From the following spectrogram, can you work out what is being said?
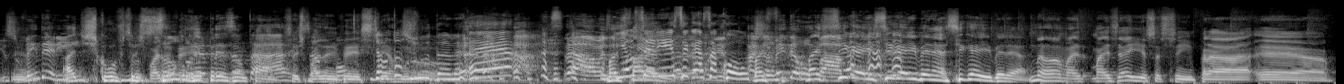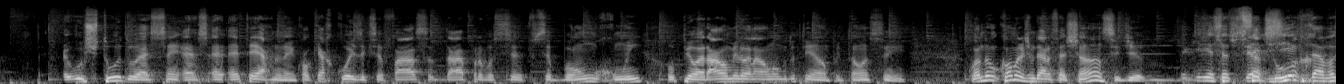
Isso É. venderia. A desconstrução do representar. Vocês é podem ver esse De termo autoajuda, né? É, Não, mas, Mas e eu seria esse, essa coach. Mas também derrubar. Mas siga aí, siga aí, Bené. Siga aí, Bené. Não, mas, mas é isso, assim, pra. é, o estudo é, sem- é- é eterno, né? Em qualquer coisa que você faça, dá pra você ser bom, ruim, ou piorar ou melhorar ao longo do tempo. Então, assim. Quando, como eles me deram essa chance de. Você queria ser, Ser você dizia que, tava,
